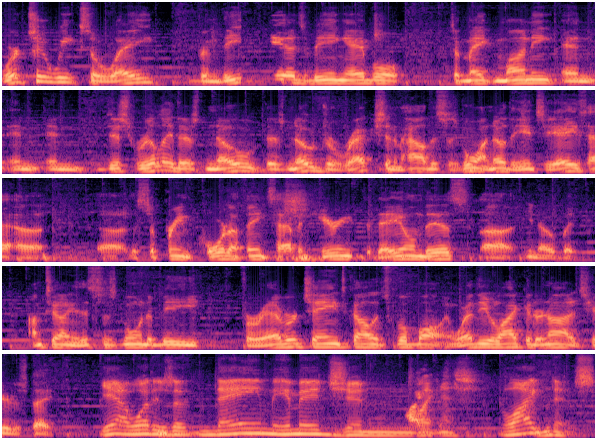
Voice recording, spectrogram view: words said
We're two weeks away from these kids being able to make money, and and and just really, there's no there's no direction of how this is going. I know the NCAA's uh, uh, the Supreme Court, I think, is having hearings today on this. Uh, you know, but I'm telling you, this is going to be forever change college football, and whether you like it or not, it's here to stay. Yeah, what is it? Name, image, and Likeness. likeness.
